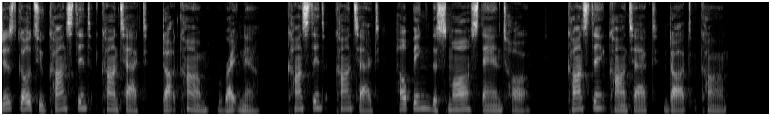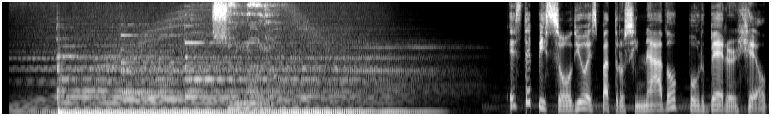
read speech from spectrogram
Just go to constantcontact.com right now. Constant Contact, helping the small stand tall. ConstantContact.com. Sonoro. Este episodio es patrocinado por BetterHelp.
